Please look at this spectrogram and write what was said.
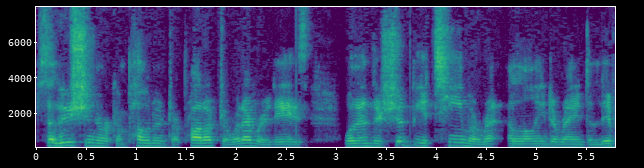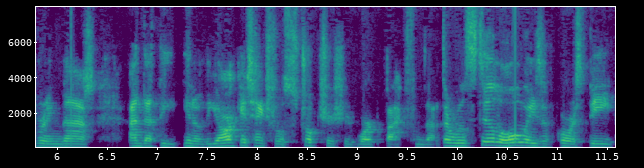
solution or component or product or whatever it is, well, then there should be a team ar aligned around delivering that and that the you know the architectural structure should work back from that. There will still always, of course, be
